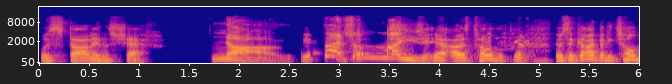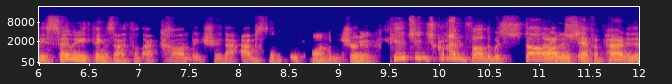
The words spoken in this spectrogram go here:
was Stalin's chef. No, yeah. that's amazing. Yeah, I was told there was a guy, but he told me so many things. I thought that can't be true. That absolutely can't be true. Putin's grandfather was Stalin's, Stalin's chef. chef. Apparently,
